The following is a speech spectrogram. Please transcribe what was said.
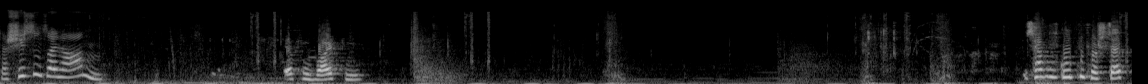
Da schießt uns einer an. Ja, von Weitem. Ich habe einen guten Versteck,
